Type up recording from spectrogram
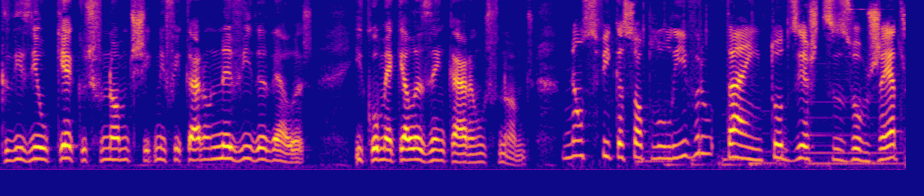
que dizem o que é que os fenómenos significaram na vida delas e como é que elas encaram os fenómenos. Não se fica só pelo livro, tem todos estes objetos.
